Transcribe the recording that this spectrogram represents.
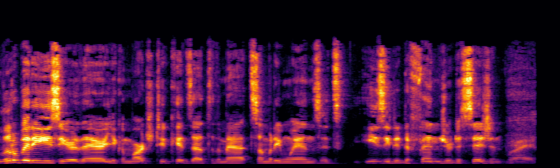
A little bit easier there. You can march two kids out to the mat, somebody wins. It's easy to defend your decision. Right.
